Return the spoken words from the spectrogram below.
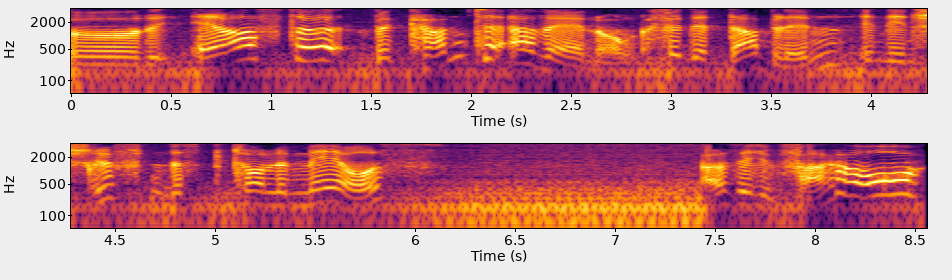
Äh, die erste bekannte Erwähnung findet Dublin in den Schriften des Ptolemäus. War das nicht ein Pharao?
